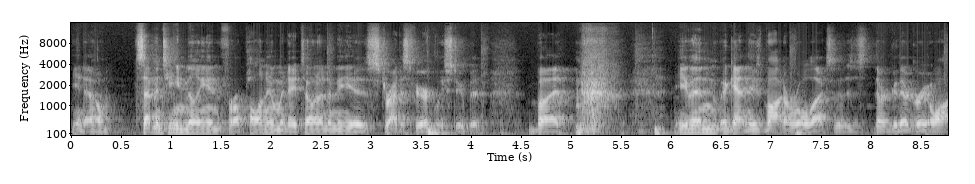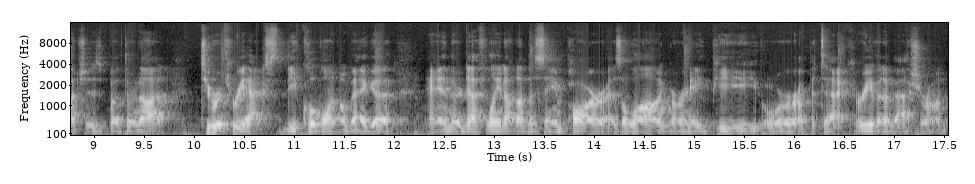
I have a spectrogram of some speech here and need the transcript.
You know, 17 million for a Paul Newman Daytona to me is stratospherically stupid. But even again, these modern Rolexes, they're, they're great watches, but they're not two or three X the equivalent Omega, and they're definitely not on the same par as a Lange or an AP or a Patek or even a Vacheron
